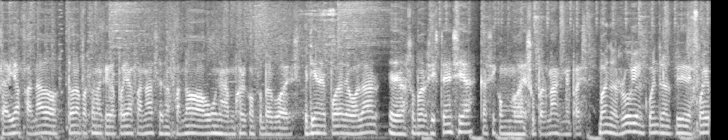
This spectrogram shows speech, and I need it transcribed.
se había afanado, toda la persona que lo podía afanar se lo afanó a una mujer con superpoderes. Que tiene el poder de volar, de la super resistencia, casi como de Superman me parece. Bueno, el rubio encuentra al pibe de fuego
